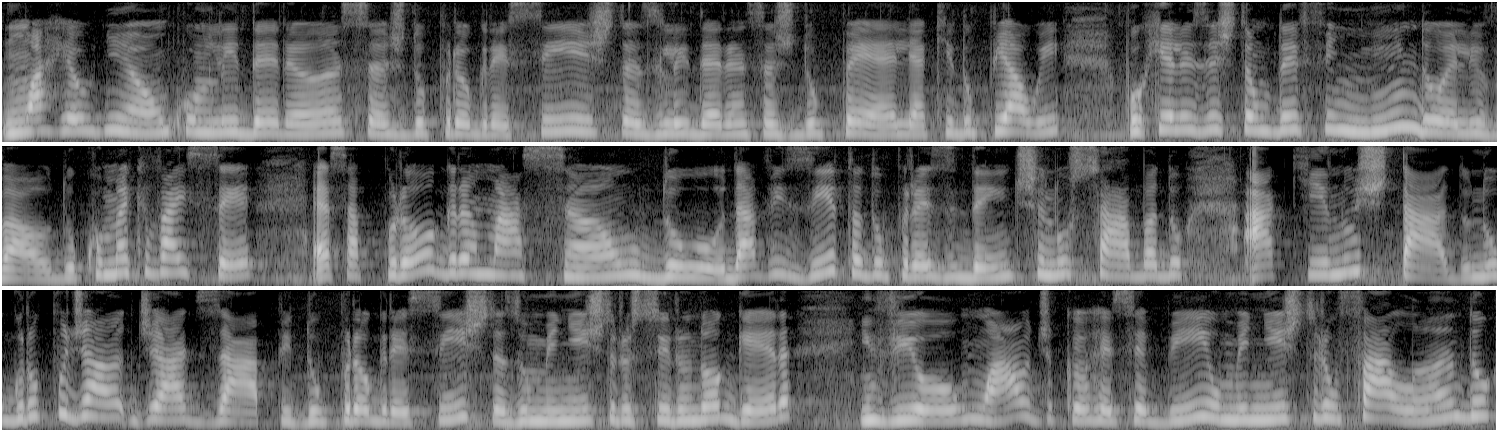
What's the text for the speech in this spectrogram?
uma reunião com lideranças do Progressistas, lideranças do PL aqui do Piauí, porque eles estão definindo, Elivaldo, como é que vai ser essa programação do, da visita do presidente no sábado aqui no Estado. No grupo de, de WhatsApp do Progressistas, o ministro Ciro Nogueira enviou um áudio que eu recebi, o ministro falando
